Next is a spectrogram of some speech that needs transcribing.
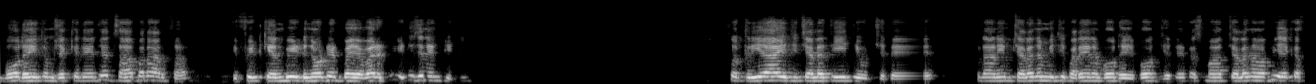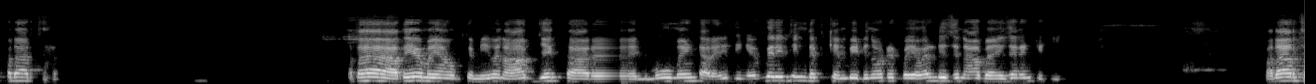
बोधयितुं शक्यते चेत् सः पदार्थः if it can be denoted by word it is an entity so क्रिया इति चलति इति उच्यते इदानीं चलनम् इति परेण बोधय बोध्यते तस्मात् चलनमपि एकः पदार्थः अतः अतएव मया उक्तम् even object or movement or anything everything that can be denoted by world is an is an entity पदार्थ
